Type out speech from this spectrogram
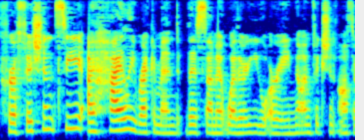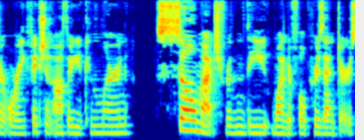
proficiency, I highly recommend this summit, whether you are a nonfiction author or a fiction author. You can learn so much from the wonderful presenters.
